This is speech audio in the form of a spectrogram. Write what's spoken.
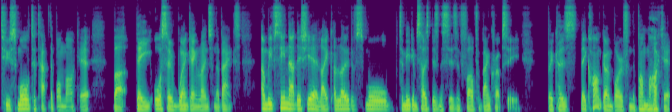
too small to tap the bond market, but they also weren't getting loans from the banks. And we've seen that this year, like a load of small to medium sized businesses have filed for bankruptcy because they can't go and borrow from the bond market.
